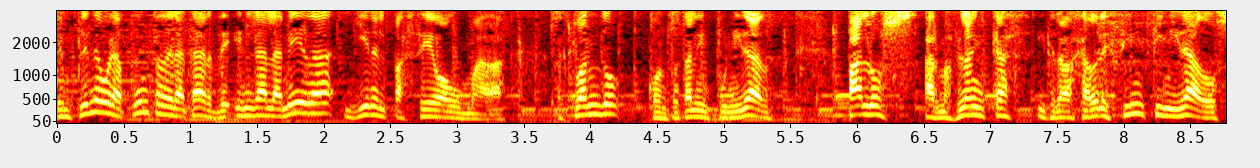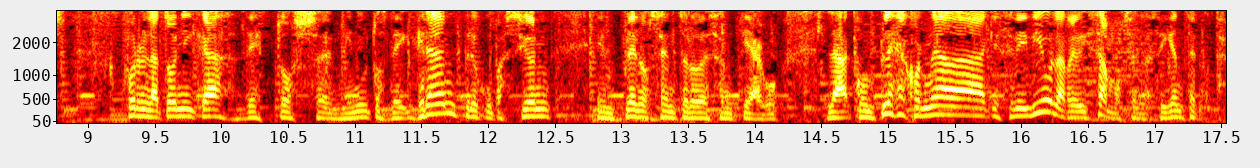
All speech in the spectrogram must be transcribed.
en plena hora punta de la tarde en la Alameda y en el Paseo Ahumada, actuando con total impunidad. Palos, armas blancas y trabajadores intimidados fueron la tónica de estos eh, minutos de gran preocupación en pleno centro de Santiago. La compleja jornada que se vivió la revisamos en la siguiente nota.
